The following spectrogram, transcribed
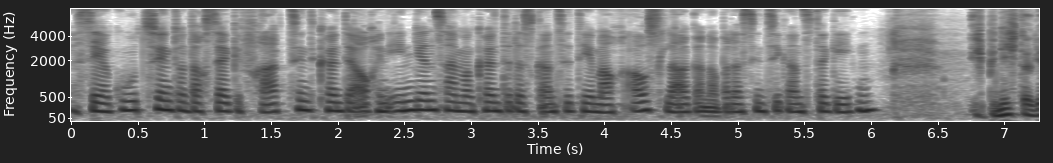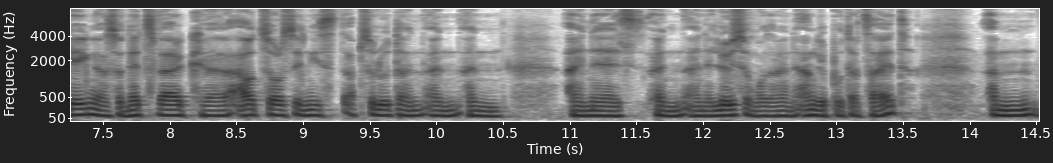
sehr gut sind und auch sehr gefragt sind, könnte auch in Indien sein. Man könnte das ganze Thema auch auslagern, aber da sind Sie ganz dagegen. Ich bin nicht dagegen. Also Netzwerk, äh, Outsourcing ist absolut ein, ein, ein, eine, eine Lösung oder ein Angebot der Zeit. Ähm,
